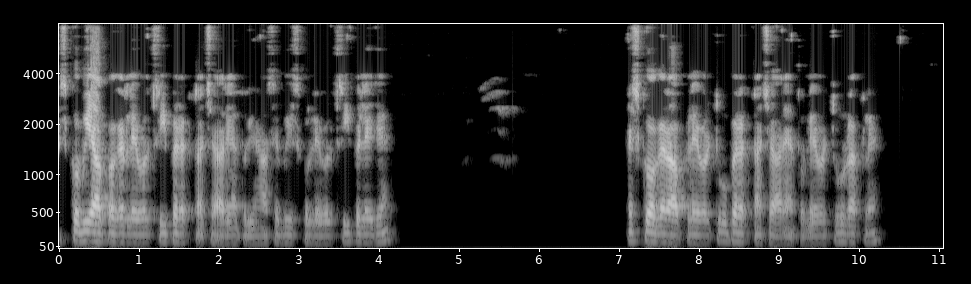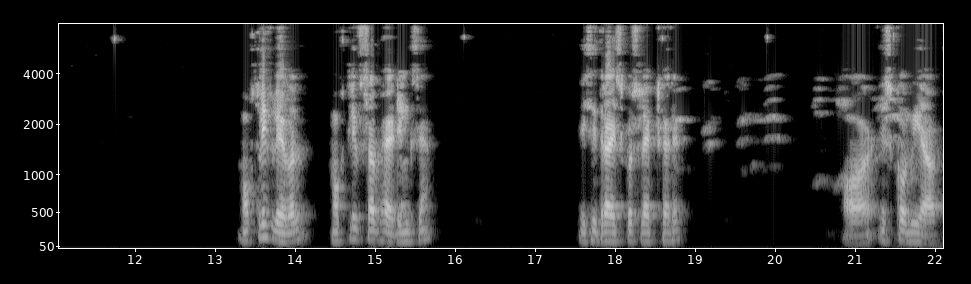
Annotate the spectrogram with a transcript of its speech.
इसको भी आप अगर लेवल थ्री पे रखना चाह रहे हैं तो यहाँ से भी इसको लेवल थ्री पे ले जाएँ। इसको अगर आप लेवल टू पे रखना चाह रहे हैं तो लेवल टू रख लें। मुख्तलिफ़ लेवल, मुख्तलिफ़ सब हेडिंग्स हैं। इसी तरह इसको सिलेक्ट करें और इसको भी आप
